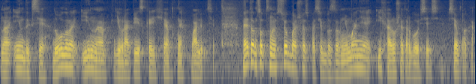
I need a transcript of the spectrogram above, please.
на индексе доллара и на европейской э, валюте. На этом, собственно, все. Большое спасибо за внимание и хорошей торговой сессии. Всем пока.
